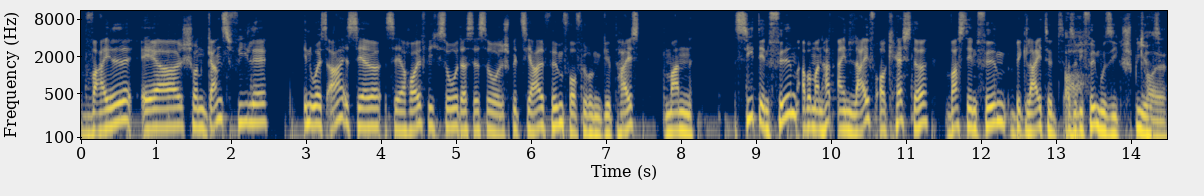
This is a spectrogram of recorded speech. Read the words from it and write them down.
weil er schon ganz viele in den USA ist sehr, sehr häufig so, dass es so Spezialfilmvorführungen gibt. Heißt, man sieht den Film, aber man hat ein Live-Orchester, was den Film begleitet, also Oh, die Filmmusik spielt. toll.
